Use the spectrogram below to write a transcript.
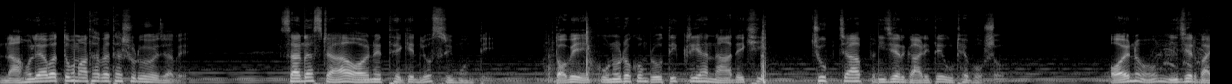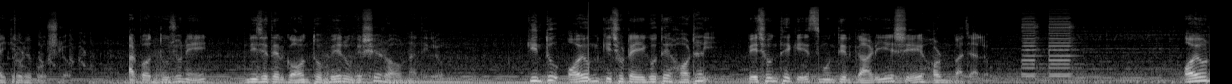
না হলে আবার তোমার মাথা ব্যথা শুরু হয়ে যাবে। সানগ্লাসটা অয়নের থেকে নিল শ্রীমন্তী। তবে কোনো রকম প্রতিক্রিয়া না দেখি চুপচাপ নিজের গাড়িতে উঠে বসল। অয়নও নিজের বাইকে চড়ে বসল। তারপর দুজনে নিজেদের গন্তব্যের উদ্দেশ্যে রওনা দিল। কিন্তু অয়ন কিছুটা এগোতে হঠাৎই পেছন থেকে শ্রীমন্তীর গাড়ি এসে হর্ন বাজালো। অয়ন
